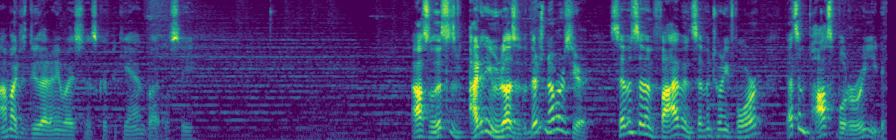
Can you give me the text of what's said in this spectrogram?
I might just do that anyways, just because we can, but we'll see. Also, this is, I didn't even realize it, but there's numbers here. 775 and 724. That's impossible to read.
